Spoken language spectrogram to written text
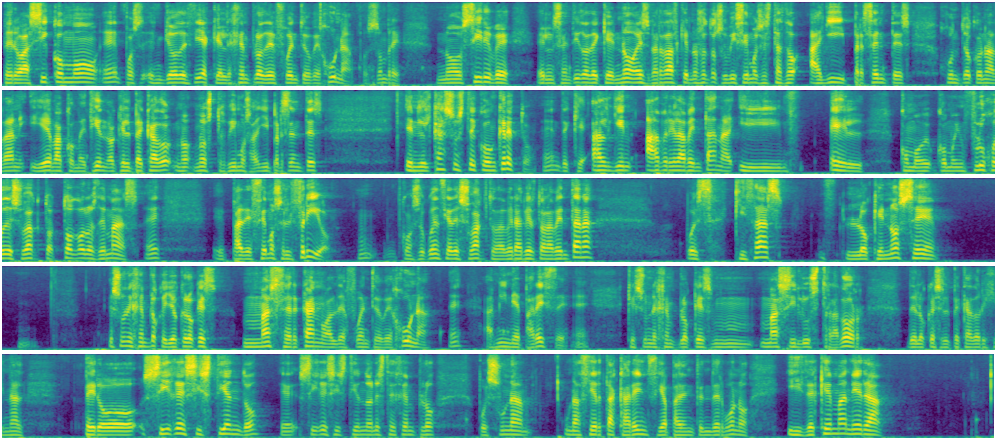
pero así como eh, pues yo decía que el ejemplo de Fuente Ovejuna, pues hombre, no sirve en el sentido de que no es verdad que nosotros hubiésemos estado allí presentes junto con Adán y Eva cometiendo aquel pecado, no, estuvimos allí presentes. En el caso este concreto, eh, de que alguien abre la ventana y él, como, como influjo de su acto, todos los demás, padecemos el frío, consecuencia de su acto de haber abierto la ventana, pues quizás lo que no se... Es un ejemplo que yo creo que es más cercano al de Fuente Ovejuna. ¿eh? A mí me parece ¿eh? que es un ejemplo que es más ilustrador de lo que es el pecado original. Pero sigue existiendo, ¿eh? sigue existiendo en este ejemplo, pues una, una cierta carencia para entender, bueno, ¿y de qué manera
